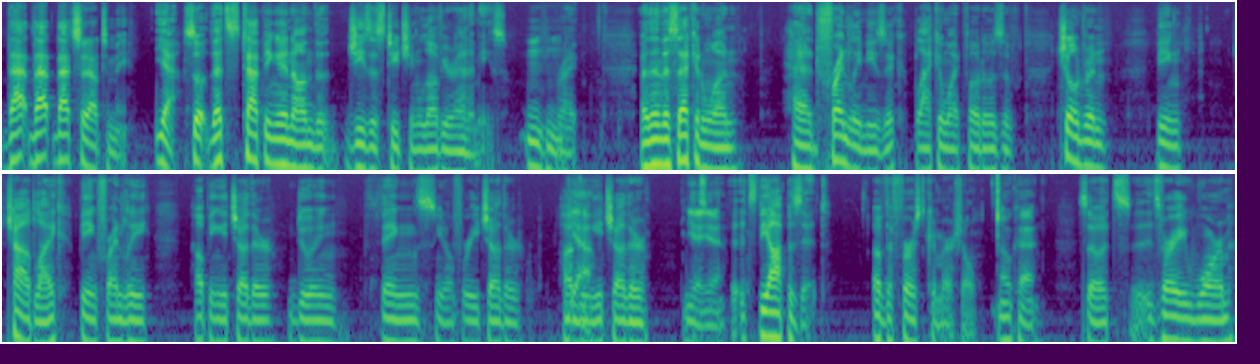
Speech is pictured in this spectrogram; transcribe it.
That that that stood out to me. Yeah. So that's tapping in on the Jesus teaching, love your enemies. Mm-hmm. Right. And then the second one had friendly music, black and white photos of children being childlike, being friendly, helping each other, doing things, you know, for each other, hugging Yeah. each other. Yeah, yeah. It's the opposite of the first commercial. Okay. So it's it's very warm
